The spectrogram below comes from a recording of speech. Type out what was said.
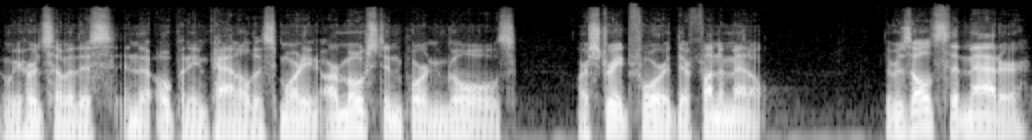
and we heard some of this in the opening panel this morning, our most important goals are straightforward, they're fundamental. The results that matter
